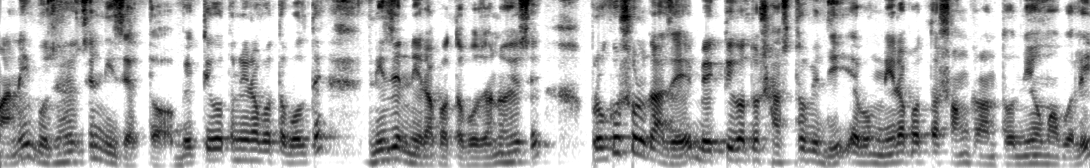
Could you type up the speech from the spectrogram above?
মানেই বোঝা হয়েছে নিজের। তো ব্যক্তিগত নিরাপত্তা বলতে নিজের নিরাপত্তা বোঝানো হয়েছে। প্রকৌশল কাজে ব্যক্তিগত স্বাস্থ্যবিধি এবং নিরাপত্তা সংক্রান্ত নিয়মাবলী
